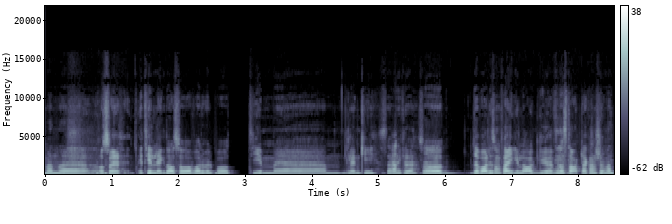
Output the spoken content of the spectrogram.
Men uh, også, i tillegg da, så var det vel på team med um, Glenn Key, stemmer Ja. ikke det? Så det var litt sånn feige lag fra start der, kanskje. Men,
